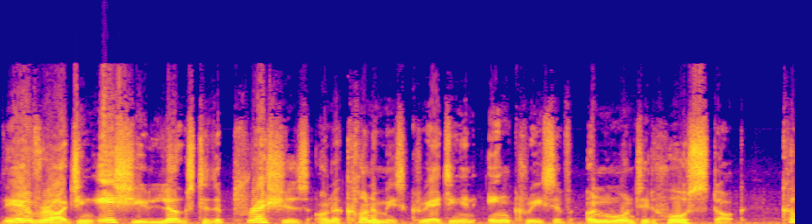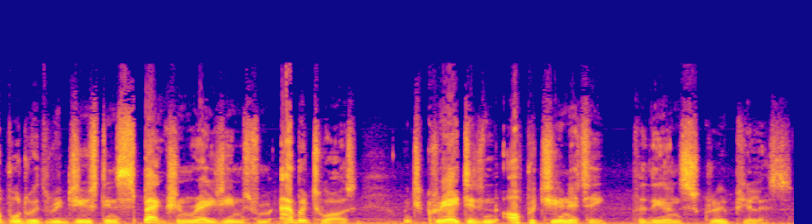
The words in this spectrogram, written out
The overarching issue looks to the pressures on economies creating an increase of unwanted horse stock coupled with reduced inspection regimes from abattoirs, which created an opportunity for the unscrupulous.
